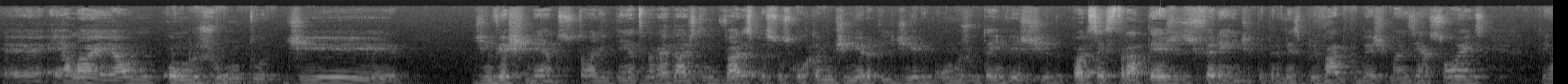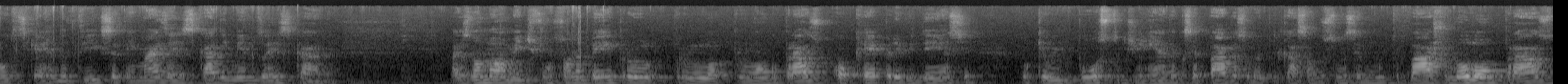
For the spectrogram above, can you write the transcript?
é, ela é um conjunto de de investimentos. Então ali dentro, na verdade, tem várias pessoas colocando dinheiro, aquele dinheiro em conjunto é investido. Pode ser estratégias diferentes. Tem previdência privada que investe mais em ações, tem outras que é renda fixa, tem mais arriscada e menos arriscada. Mas normalmente funciona bem para o longo prazo qualquer previdência, porque o imposto de renda que você paga sobre a aplicação costuma ser muito baixo no longo prazo,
